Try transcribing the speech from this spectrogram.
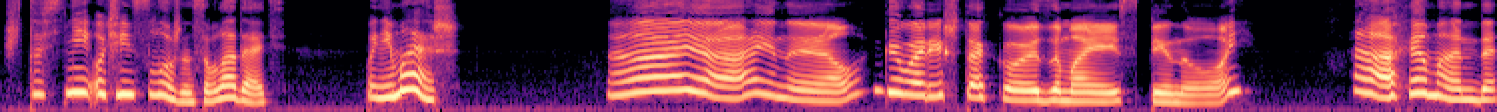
что с ней очень сложно совладать. Понимаешь? Ай-ай, Нел, говоришь такое за моей спиной? Ах, Аманда,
